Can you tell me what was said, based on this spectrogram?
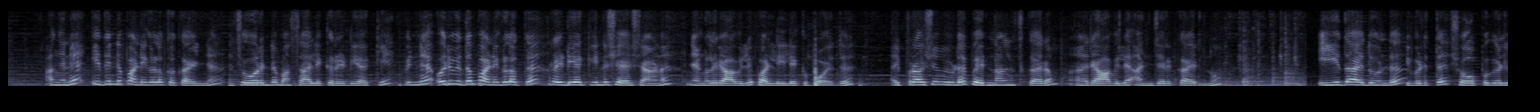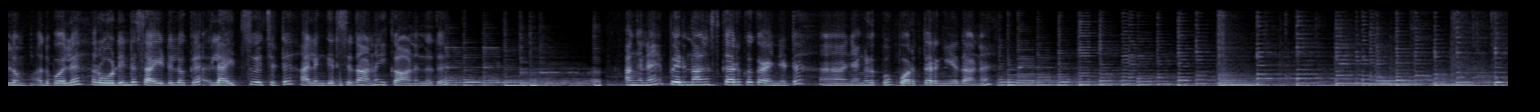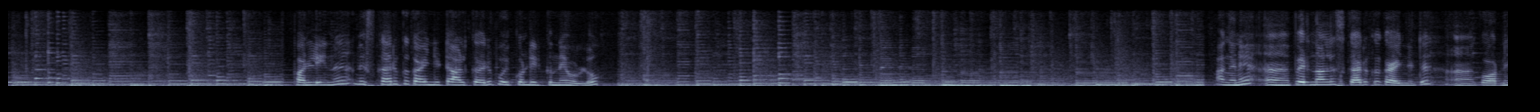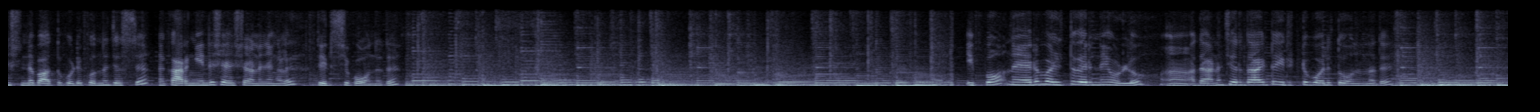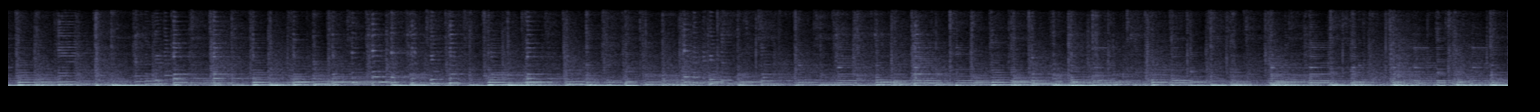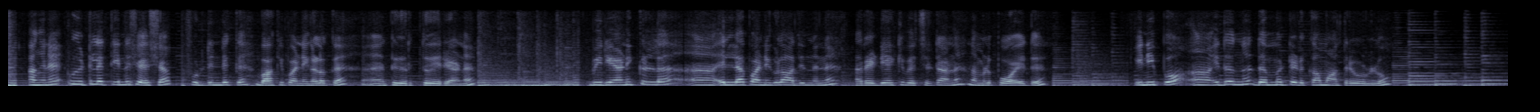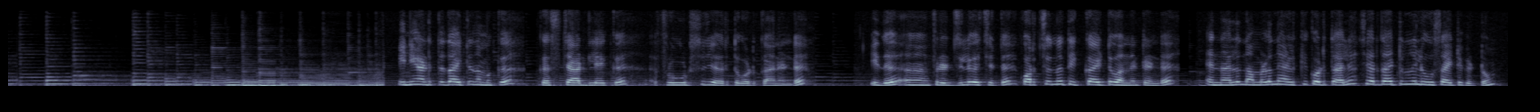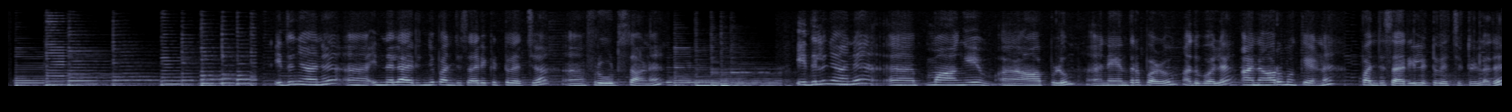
അങ്ങനെ ഇതിന്റെ പണികളൊക്കെ കഴിഞ്ഞ് ചോറിന്റെ മസാലയൊക്കെ റെഡിയാക്കി. പിന്നെ ഒരുവിധം പണികളൊക്കെ റെഡിയാക്കിയതിന്റെ ശേഷമാണ് ഞങ്ങൾ രാവിലെ പള്ളിയിലേക്ക് പോയത്. ഇപ്രാവശ്യം ഇവിടെ പെരുന്നാൾ നിസ്കാരം രാവിലെ അഞ്ചരക്കായിരുന്നു. ഈദായതുകൊണ്ട് ഇവിടുത്തെ ഷോപ്പുകളിലും അതുപോലെ റോഡിന്റെ സൈഡിലൊക്കെ ലൈറ്റ്സ് വെച്ചിട്ട് അലങ്കരിച്ചതാണ് ഈ കാണുന്നത്. അങ്ങനെ പെരുന്നാൾ നിസ്കാരമൊക്കെ കഴിഞ്ഞിട്ട് ഞങ്ങളിപ്പോൾ പുറത്തിറങ്ങിയതാണ്. പള്ളിയിൽ നിന്ന് നിസ്കാരമൊക്കെ കഴിഞ്ഞിട്ട് ആൾക്കാർ പോയിക്കൊണ്ടിരിക്കുന്നേ ഉള്ളൂ. അങ്ങനെ പെരുന്നാൾ നിസ്കാരമൊക്കെ കഴിഞ്ഞിട്ട് കോർണിഷിന്റെ ഭാഗത്ത് കൂടി ഒന്ന് ജസ്റ്റ് കറങ്ങിയതിന്റെ ശേഷമാണ് ഞങ്ങൾ തിരിച്ചു പോകുന്നത്. ഇപ്പോൾ നേരം വെളുത്ത് വരുന്നേ ഉള്ളൂ. അതാണ് ചെറുതായിട്ട് ഇരുട്ട് പോലെ തോന്നുന്നത്. അങ്ങനെ വീട്ടിലെത്തിയതിന് ശേഷം ഫുഡിന്റെ ഒക്കെ ബാക്കി പണികളൊക്കെ തീർത്തു വരികയാണ്. ബിരിയാണിക്കുള്ള എല്ലാ പണികളും ആദ്യം തന്നെ റെഡിയാക്കി വെച്ചിട്ടാണ് നമ്മൾ പോയത്. ഇനിയിപ്പോൾ ഇതൊന്ന് ദമ്മിട്ടെടുക്കാൻ മാത്രമേ ഉള്ളൂ. ഇനി അടുത്തതായിട്ട് നമുക്ക് കസ്റ്റാർഡിലേക്ക് ഫ്രൂട്ട്സ് ചേർത്ത് കൊടുക്കാനുണ്ട്. ഇത് ഫ്രിഡ്ജിൽ വെച്ചിട്ട് കുറച്ചൊന്ന് തിക്കായിട്ട് വന്നിട്ടുണ്ട്. എന്നാലും നമ്മളൊന്ന് ഇളക്കി കൊടുത്താൽ ചെറുതായിട്ടൊന്ന് ലൂസായിട്ട് കിട്ടും. ഇത് ഞാൻ ഇന്നലെ അരിഞ്ഞ് പഞ്ചസാരയൊക്കെ ഇട്ട് വെച്ച ഫ്രൂട്ട്സ് ആണ്. ഇതിൽ ഞാൻ മാങ്ങയും ആപ്പിളും നേന്ത്രപ്പഴവും അതുപോലെ അനാറുമൊക്കെയാണ് പഞ്ചസാരയിലിട്ട് വെച്ചിട്ടുള്ളത്.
